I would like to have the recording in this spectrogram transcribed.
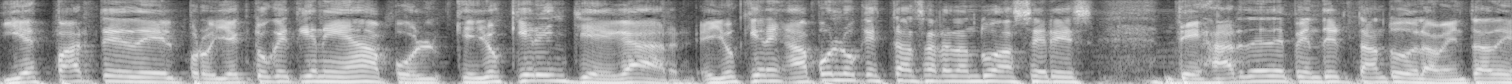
Y es parte del proyecto que tiene Apple, que ellos quieren llegar. Ellos quieren, Apple lo que está tratando de hacer es dejar de depender tanto de la venta de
